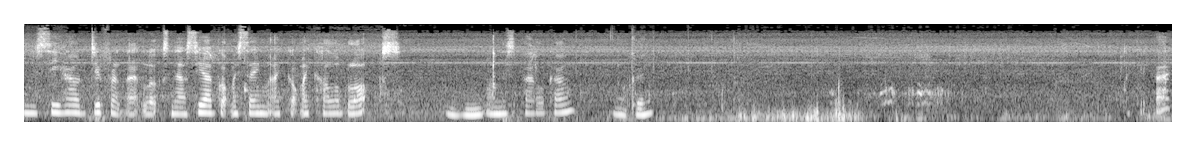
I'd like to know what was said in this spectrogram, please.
And you see how different that looks now. See, I've got my same, I've got my colour blocks Mm -hmm. on this paddle comb. Okay. Click it back,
